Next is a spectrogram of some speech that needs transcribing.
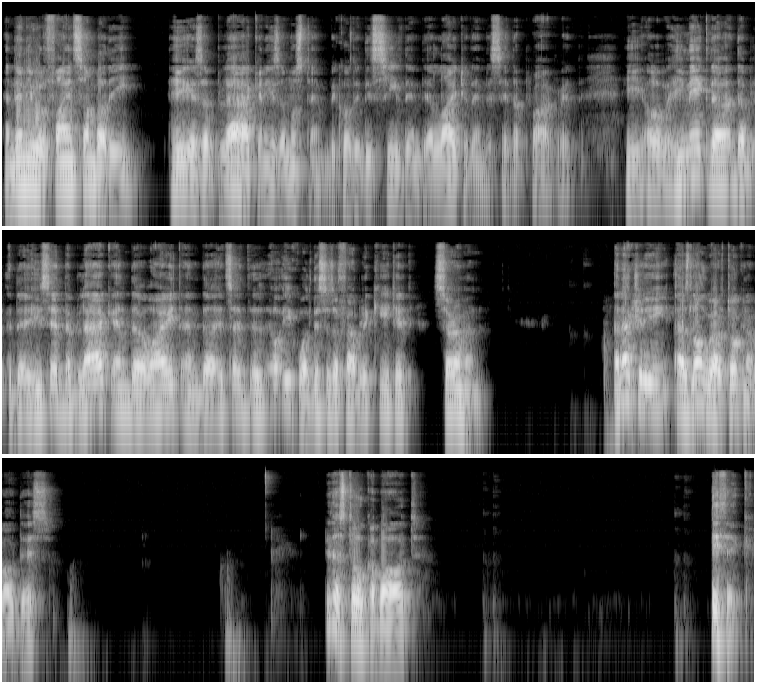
And then you will find somebody, he is a black and he's a Muslim because they deceive them, they lie to them, they say the Prophet. He oh, he make the, the, the he said the black and the white and the, it's, it's equal. This is a fabricated sermon. And actually, as long as we are talking about this, let us talk about ethic.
